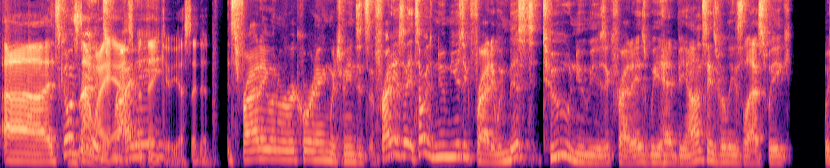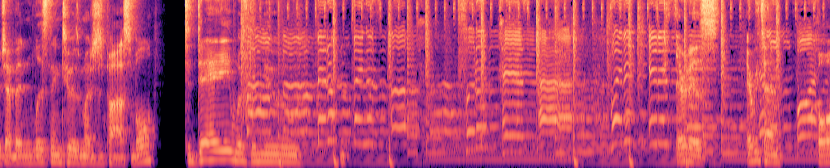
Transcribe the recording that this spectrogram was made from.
Uh, it's going That's not great. why I It's asked, but Friday. thank you. Yes, I did. It's Friday when we're recording, which means it's Fridays. It's always New Music Friday. We missed two New Music Fridays. We had Beyonce's release last week, which I've been listening to as much as possible. Today was the new. There it is. Every time. Boy,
